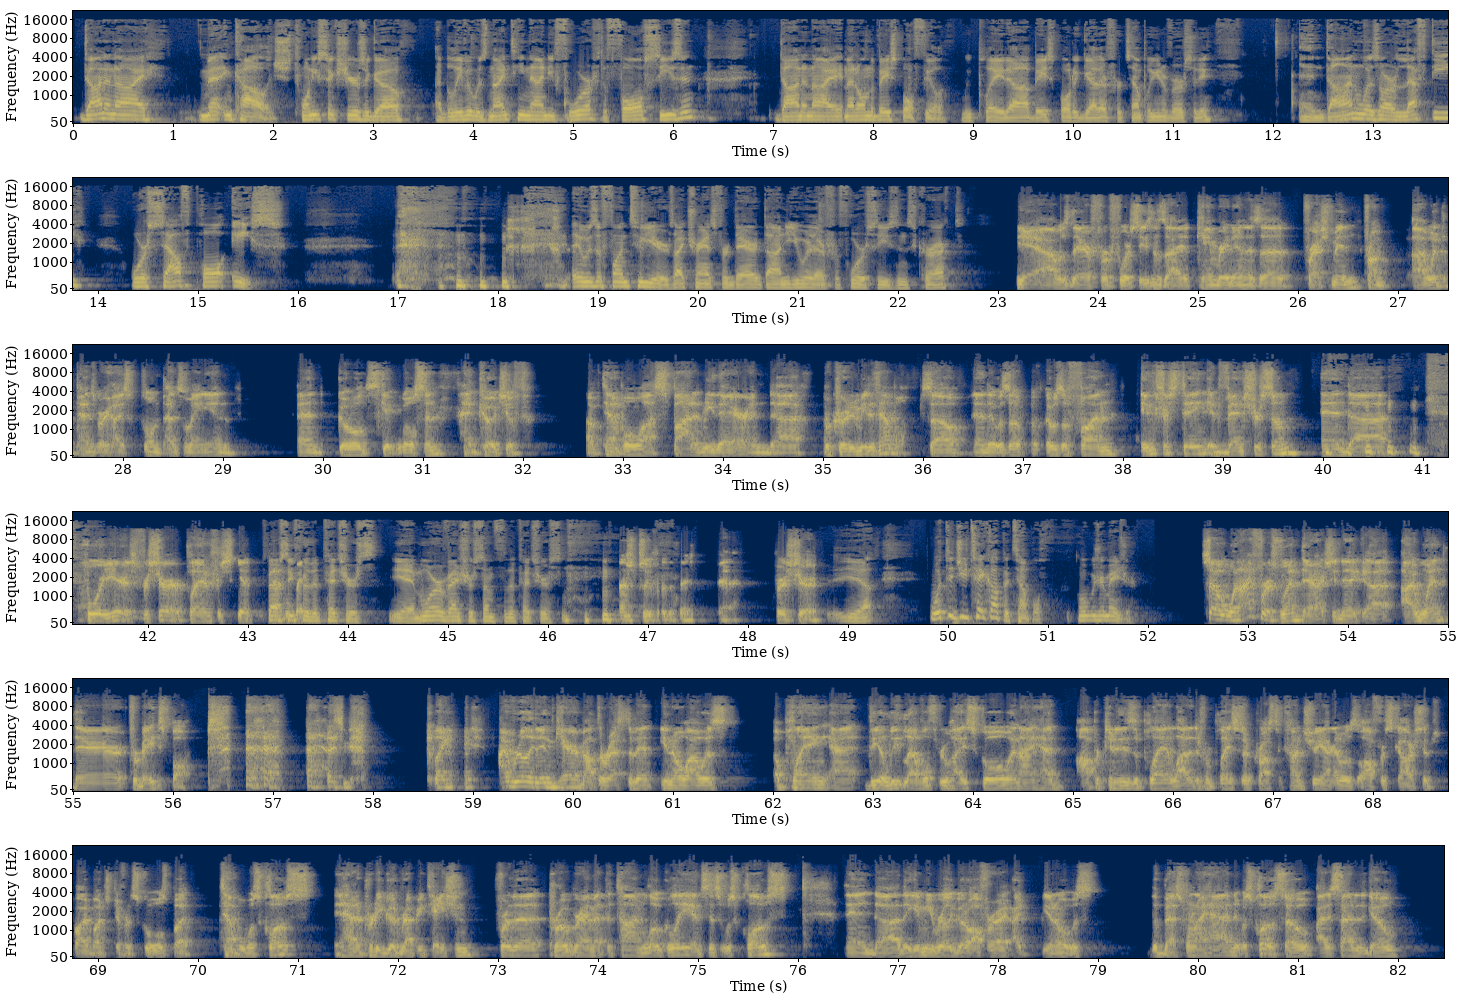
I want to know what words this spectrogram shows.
Don and I met in college 26 years ago. I believe it was 1994, the fall season. Don and I met on the baseball field. We played uh, baseball together for Temple University. And Don was our lefty or southpaw ace. it was a fun two years. I transferred there. Don, you were there for four seasons, correct? Yeah, I was there for four seasons. I came right in as a freshman from I went to Pennsbury High School in Pennsylvania, and and good old Skip Wilson, head coach of of Temple, uh, spotted me there and uh, recruited me to Temple. So, and it was a it was a fun, interesting, adventuresome, and uh, four years for sure playing for Skip, especially for the pitchers. Yeah, more adventuresome for the pitchers, especially for the pitchers. Yeah, for sure. Yeah. What did you take up at Temple? What was your major? So when I first went there, actually, Nick, uh, I went there for baseball. like I really didn't care about the rest of it. You know, I was uh, playing at the elite level through high school, and I had opportunities to play a lot of different places across the country. I was offered scholarships by a bunch of different schools, but Temple was close. It had a pretty good reputation for the program at the time locally, and since it was close, and uh, they gave me a really good offer, I, I, you know, it was the best one I had, and it was close. So I decided to go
